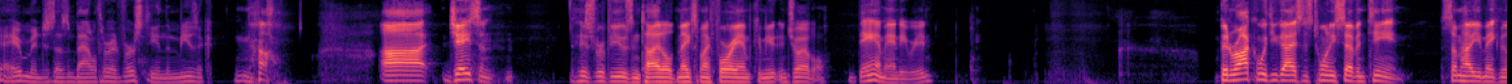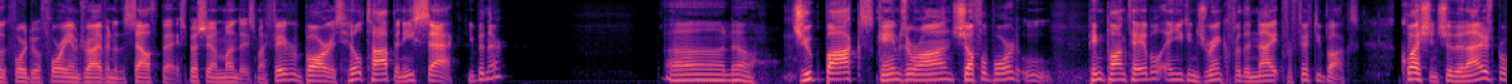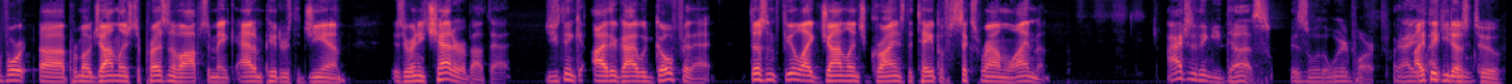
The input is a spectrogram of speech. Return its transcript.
Guy Haberman just doesn't battle through adversity in the music. No. Uh, Jason, his review is entitled "Makes My 4 a.m. commute enjoyable." Damn, Andy Reid. Been rocking with you guys since 2017. Somehow you make me look forward to a 4 a.m. drive into the South Bay, especially on Mondays. My favorite bar is Hilltop in East Sac. You been there? Uh, no. Jukebox, games are on, shuffleboard, ooh, ping pong table, and you can drink for the night for 50 bucks. Question: Should the Niners promote, uh, promote John Lynch to president of ops and make Adam Peters the GM? Is there any chatter about that? Do you think either guy would go for that? Doesn't feel like John Lynch grinds the tape of six round linemen. I actually think he does. Is the weird part. Like, I, think he does too.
